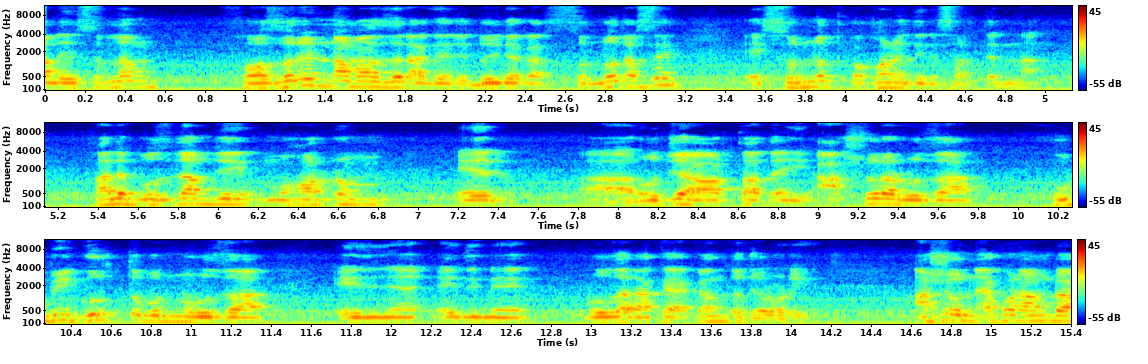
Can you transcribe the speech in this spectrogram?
আলী সাল্লাম ফজরের নামাজের আগে যে দুই রাকাত সুন্নত আছে, এই সুন্নত কখনোই তিনি ছাড়তেন না। তাহলে বুঝলাম যে মহরম এর রোজা অর্থাৎ এই আশুরা রোজা খুবই গুরুত্বপূর্ণ রোজা, এই দিনে এই দিনে রোজা রাখা একান্ত জরুরি। আসুন, এখন আমরা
